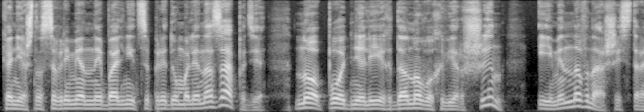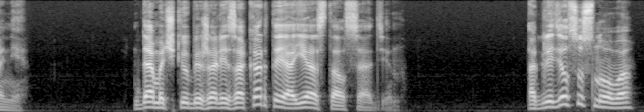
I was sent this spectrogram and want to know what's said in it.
Конечно, современные больницы придумали на Западе, но подняли их до новых вершин именно в нашей стране. Дамочки убежали за картой, а я остался один. Огляделся снова —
